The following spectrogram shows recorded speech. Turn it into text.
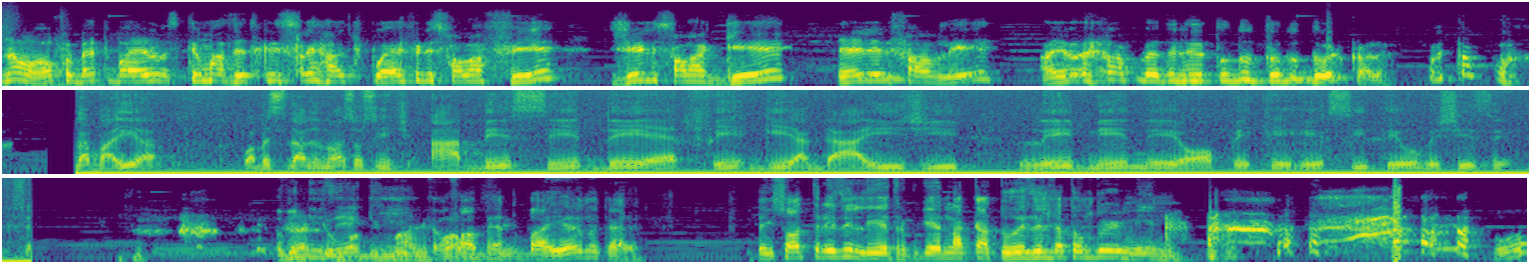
Não, o alfabeto baiano tem umas letras que eles falam errado. Tipo, F eles falam F, G eles falam G, L eles falam Lê. Aí o alfabeto deles é tudo, tudo doido, cara. Eita porra. Da Bahia, o abecedário nosso é o seguinte: A, B, C, D, E, F, G, H, I, J, L, M, N, O, P, Q, R, S, T, U, V, X, Z. Eu que o dizer Bob que, Marley que o alfabeto assim? baiano, cara, tem só 13 letras, porque na 14 eles já estão dormindo. Pô.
